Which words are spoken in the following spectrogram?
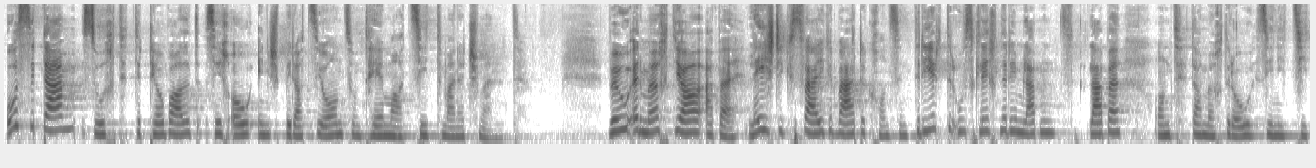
außerdem sucht der Theobald sich auch Inspiration zum Thema Zeitmanagement. Weil er möchte ja eben leistungsfähiger werden, konzentrierter, ausgeglichener im Leben, und da möchte er auch seine Zeit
